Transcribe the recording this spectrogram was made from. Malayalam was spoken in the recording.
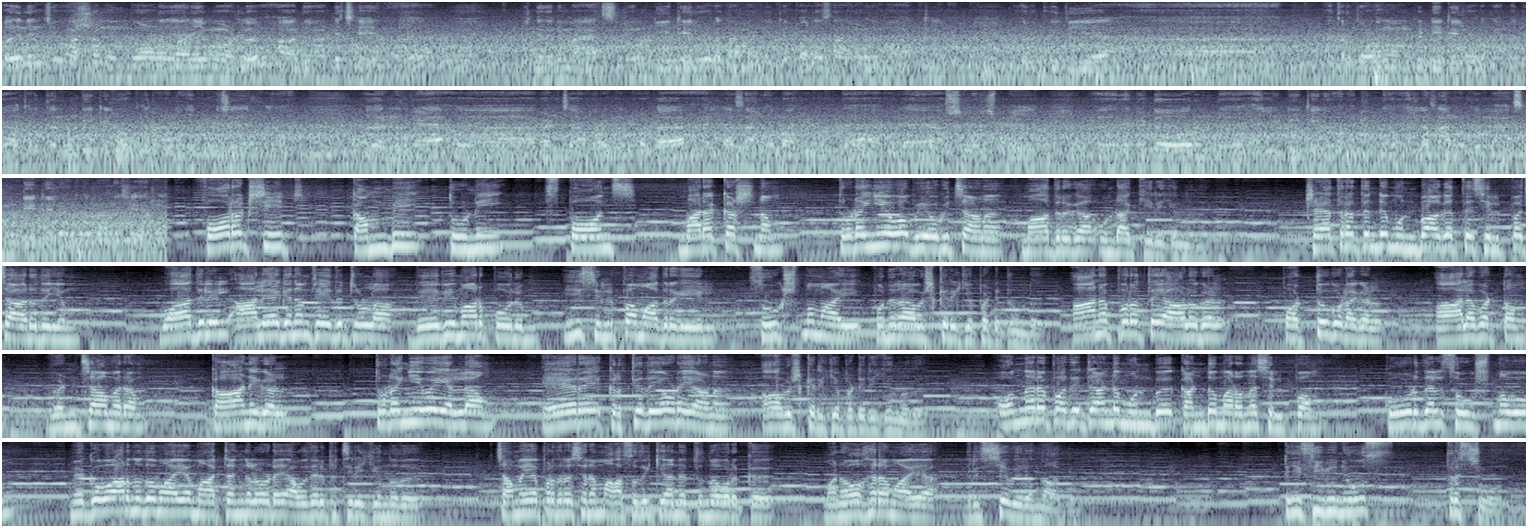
പതിനഞ്ച് വർഷം മുമ്പാണ് ഞാൻ ഈ മോഡൽ ആദ്യമായിട്ട് ചെയ്യുന്നത്. പിന്നെ ഇതിന് മാക്സിമം ഡീറ്റെയിൽ കൊടുക്കാൻ വേണ്ടിയിട്ട് പല സാധനങ്ങളും മാറ്റി ഒരു പുതിയ എത്രത്തോളം നമുക്ക് ഡീറ്റെയിൽ കൊടുക്കാൻ പറ്റും അത്രത്തോളം ഡീറ്റെയിൽ കൊടുത്തിട്ടാണ് ഇപ്പോൾ ചെയ്തിട്ടുള്ളത്. ഉദാഹരണത്തിന് വെൺചാമരം കൊട എല്ലാ സാധനങ്ങളും മാറ്റിയിട്ടുണ്ട്. അതുപോലെ അഷ്ടലക്ഷ്മി ഇതിന്റെ ഡോറുണ്ട് അതിൽ ഡീറ്റെയിൽ വന്നിട്ടുണ്ട്. എല്ലാ സാധനങ്ങൾക്കും മാക്സിമം ഡീറ്റെയിൽ കൊടുത്തിട്ടാണ് ചെയ്തിട്ടുള്ളത്. ഫോറക് ഷീറ്റ് കമ്പി തുണി സ്പോഞ്ച് മരക്കഷ്ണം തുടങ്ങിയവ ഉപയോഗിച്ചാണ് മാതൃക ഉണ്ടാക്കിയിരിക്കുന്നത്. ക്ഷേത്രത്തിന്റെ മുൻഭാഗത്തെ ശില്പചാരുതയും വാതിലിൽ ആലേഖനം ചെയ്തിട്ടുള്ള ദേവിമാർ പോലും ഈ ശില്പ മാതൃകയിൽ സൂക്ഷ്മമായി പുനരാവിഷ്കരിക്കപ്പെട്ടിട്ടുണ്ട്. ആനപ്പുറത്തെ ആളുകൾ പട്ടുകുടകൾ ആലവട്ടം വെൺചാമരം കാണികൾ തുടങ്ങിയവയെല്ലാം ഏറെ കൃത്യതയോടെയാണ് ആവിഷ്കരിക്കപ്പെട്ടിരിക്കുന്നത്. ഒന്നര പതിറ്റാണ്ട് മുൻപ് കണ്ടുമറന്ന ശില്പം കൂടുതൽ സൂക്ഷ്മവും മികവാർന്നതുമായ മാറ്റങ്ങളോടെ അവതരിപ്പിച്ചിരിക്കുന്നത് ചമയ പ്രദർശനം ആസ്വദിക്കാനെത്തുന്നവർക്ക് മനോഹരമായ ദൃശ്യവിരുന്നാകും. T C V news Thrissur.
